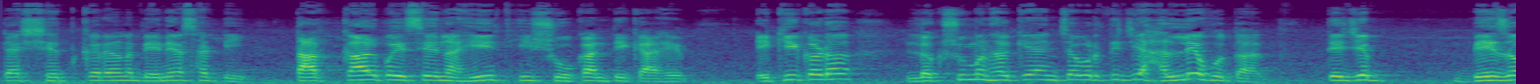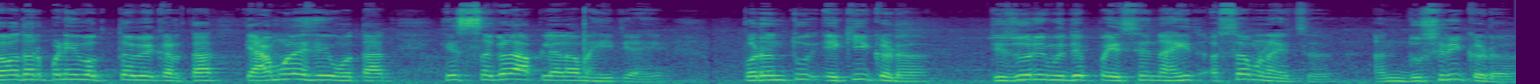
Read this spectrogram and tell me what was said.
त्या शेतकऱ्यांना देण्यासाठी तात्काळ पैसे नाहीत ही शोकांतिका आहे. एकीकडं लक्ष्मण हके यांच्यावरती जे हल्ले होतात ते जे बेजबाबदारपणे वक्तव्य करतात त्यामुळे हे होतात हे सगळं आपल्याला माहिती आहे. परंतु एकीकडं तिजोरीमध्ये पैसे नाहीत असं म्हणायचं आणि दुसरीकडं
